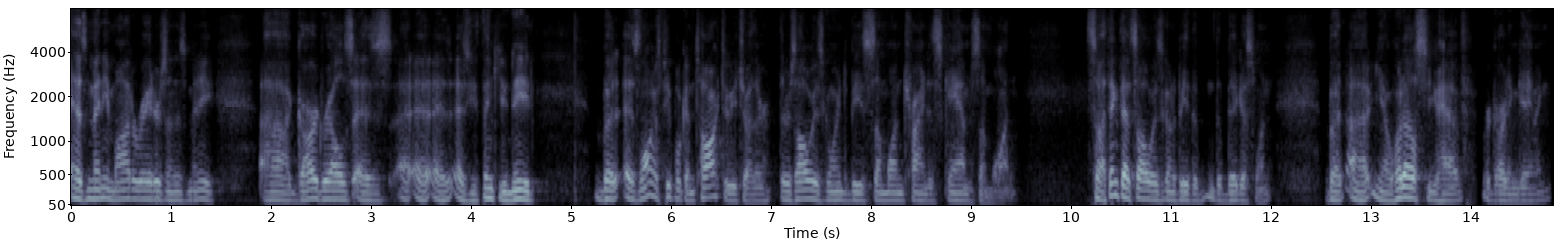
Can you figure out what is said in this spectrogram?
as many moderators and as many uh, guardrails as, as as you think you need. But as long as people can talk to each other, there's always going to be someone trying to scam someone. So I think that's always going to be the, the biggest one. But uh, you know, what else do you have regarding gaming?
